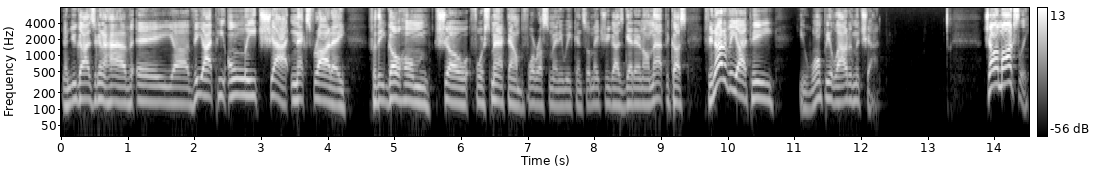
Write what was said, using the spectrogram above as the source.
And you guys are going to have a uh, VIP only chat next Friday for the go home show for SmackDown before WrestleMania weekend. So make sure you guys get in on that because if you're not a VIP, you won't be allowed in the chat. Jon Moxley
